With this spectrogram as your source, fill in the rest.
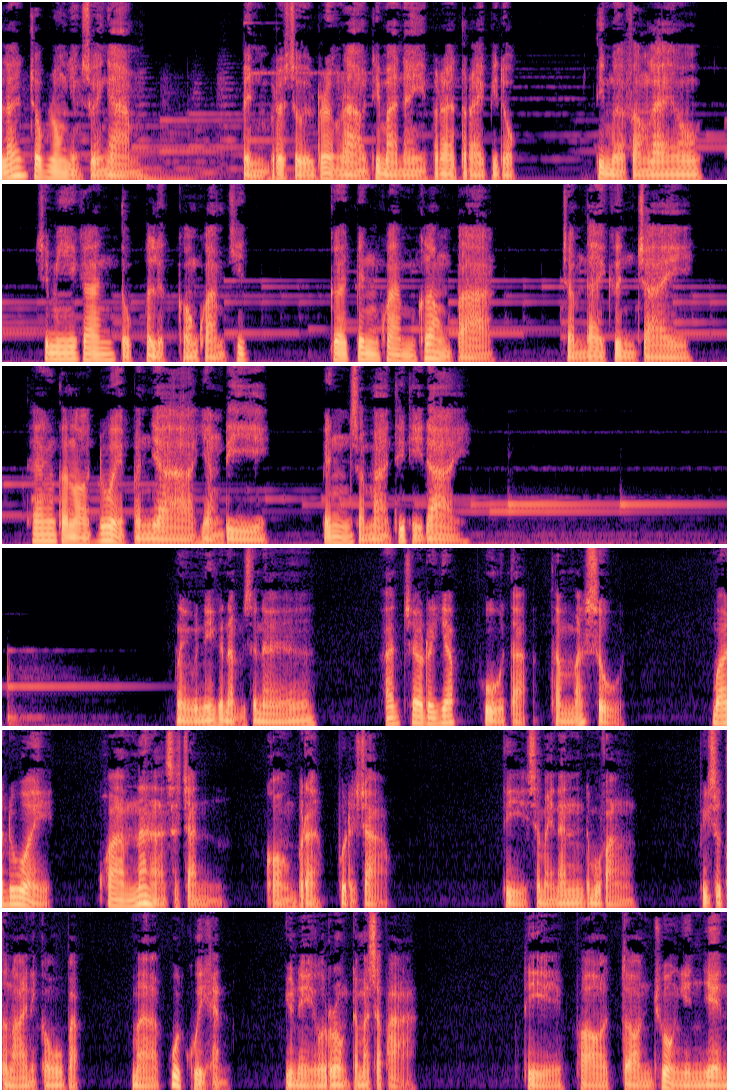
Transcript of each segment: และจบลงอย่างสวยงาม เป็นประสูตรเรื่องราวที่มาในพระไตรปิฎกที่เมื่อฟังแล้ว จะมีการตกผลึกของความคิด เกิดเป็นความคล่องปากจำได้ขึ้นใจ แทงตลอดด้วยปัญญาอย่างดี เป็นสมาธิที่ได้ ในวันนี้ก็นำเสนอ อัจฉริยภูตะธรรมสูตร ว่าด้วย ความน่าอัศจรรย์ของพระพุทธเจ้า ที่สมัยนั้นตัมบูฟังพิสุทั้งหลายเนี่ยเขาแบบมาพูดคุยกัน อยู่ในโรงธรรมสภา ที่พอตอนช่วงเย็น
